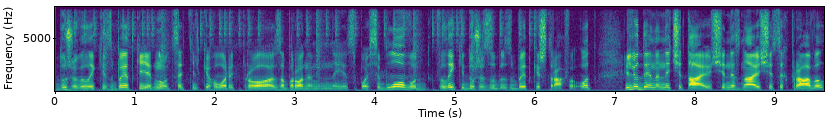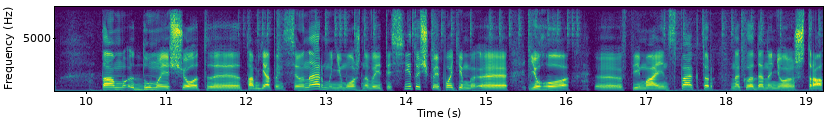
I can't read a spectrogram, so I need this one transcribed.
дуже великі збитки. Ну, це тільки говорить про заборонений спосіб лову, великі дуже збитки штрафи. От і людина, не читаючи, не знаючи цих правил. Там думає, що от, е, там я пенсіонер, мені можна вийти з сіточкою, потім е, його е, впіймає інспектор, накладе на нього штраф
